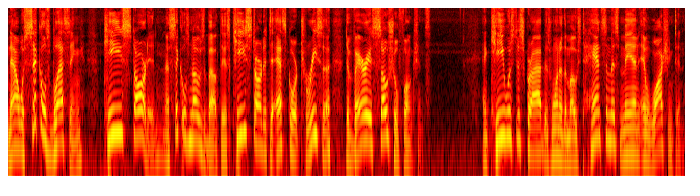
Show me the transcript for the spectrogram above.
Now, with Sickles' blessing, Keyes started, now Sickles knows about this, Keyes started to escort Teresa to various social functions and Key was described as one of the most handsomest men in Washington.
